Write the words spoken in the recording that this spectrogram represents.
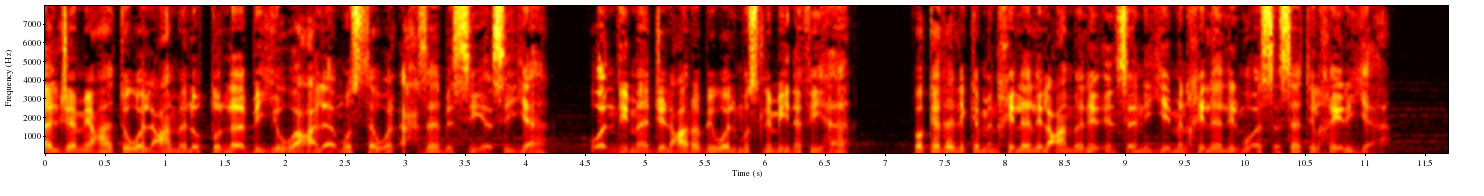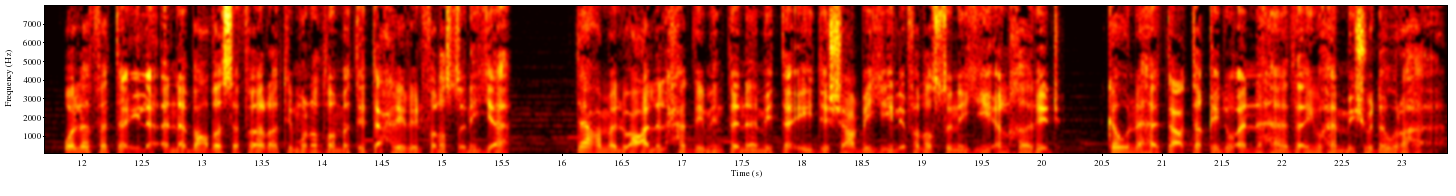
الجامعات والعمل الطلابي وعلى مستوى الأحزاب السياسية واندماج العرب والمسلمين فيها وكذلك من خلال العمل الإنساني من خلال المؤسسات الخيرية. ولفت إلى أن بعض سفارات منظمة التحرير الفلسطينية تعمل على الحد من تنامي التأييد الشعبي لفلسطيني الخارج كونها تعتقد أن هذا يهمش دورها.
